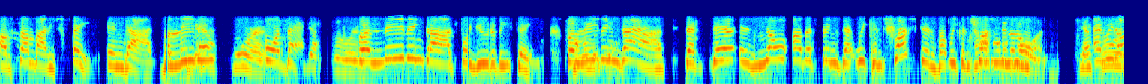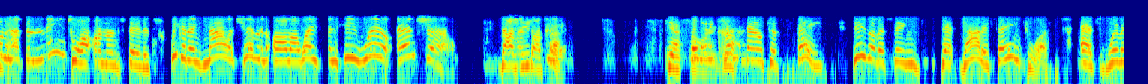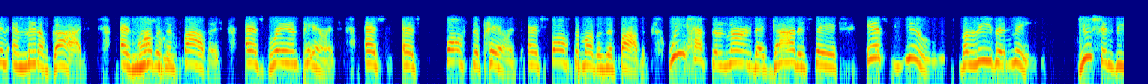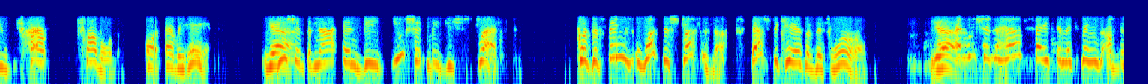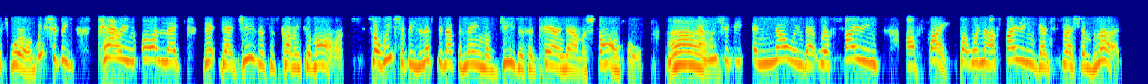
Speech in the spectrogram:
of somebody's faith in God, believing Yes, Lord. for that. Yes, Lord. Believing God for you to be saved. Believing God that there is no other things that we can trust in, but we can trust in the Lord. Yes, And we don't have to lean to our understanding. We can acknowledge Him in all our ways, and He will and shall direct our path. Yes, So Lord. when it comes down to faith, these are the things that God is saying to us as women and men of God, as mm-hmm. mothers and fathers, as grandparents, as as foster parents, as foster mothers and fathers. We have to learn that God is saying, if you believe in me, you shouldn't be tr- troubled on every hand. yes. You should be not indeed. You shouldn't be distressed. Because the things, what distresses us, that's the cares of this world. yes. And we shouldn't have faith in the things of this world. We should be carrying on like that, that Jesus is coming tomorrow. So we should be lifting up the name of Jesus and tearing down the stronghold. Mm. And we should be and knowing that we're fighting a fight, but we're not fighting against flesh and blood.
